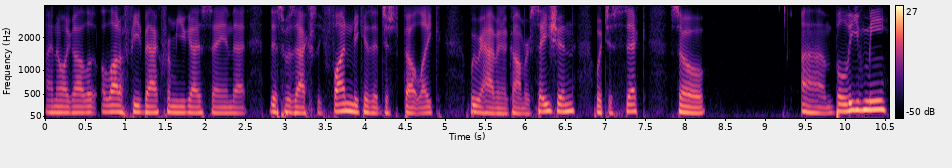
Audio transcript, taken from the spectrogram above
I know I got a lot of feedback from you guys saying that this was actually fun because it just felt like we were having a conversation, which is sick. So, um, believe me,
